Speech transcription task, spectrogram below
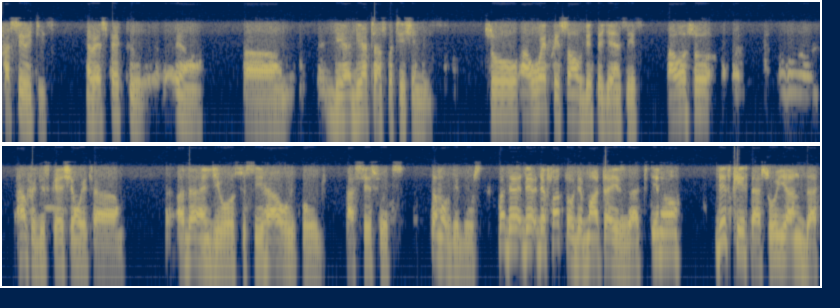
facilities in respect to you know um, their their transportation needs. So I work with some of these agencies. I also uh, have a discussion with um, other NGOs to see how we could assist with some of the boats. But the, the, the fact of the matter is that, you know, these kids are so young that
